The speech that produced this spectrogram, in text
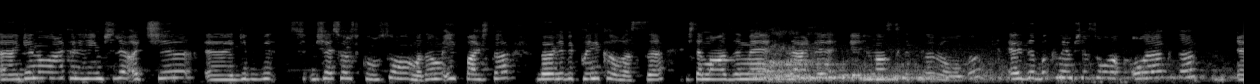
E, genel olarak hani hemşire açığı e, gibi bir, bir şey söz konusu olmadı ama ilk başta böyle bir panik havası, işte malzemelerde yaşanan sıkıntılar oldu. Evde bakım hemşiresi ol- olarak da e,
